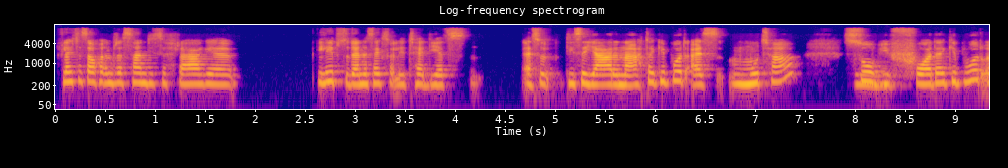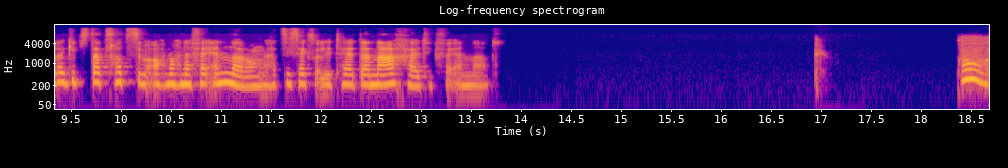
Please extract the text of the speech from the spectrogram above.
vielleicht ist auch interessant diese Frage, lebst du deine Sexualität jetzt, also diese Jahre nach der Geburt als Mutter, so mhm. wie vor der Geburt, oder gibt es da trotzdem auch noch eine Veränderung? Hat sich Sexualität da nachhaltig verändert? Puh.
